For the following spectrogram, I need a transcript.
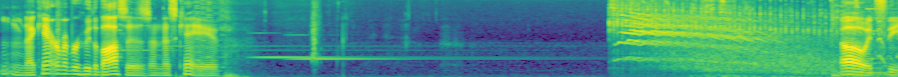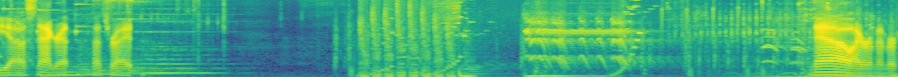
Hmm, I can't remember who the boss is in this cave. Oh, it's the uh. That's right. Now I remember.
